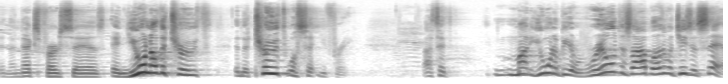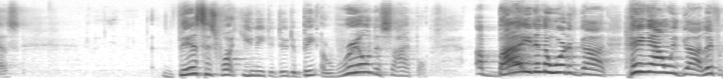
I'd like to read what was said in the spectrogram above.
And the next verse says, and you will know the truth, and the truth will set you free. I said, Marty, you want to be a real disciple? That's what Jesus says. This is what you need to do to be a real disciple. Abide in the Word of God. Hang out with God. Live for,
